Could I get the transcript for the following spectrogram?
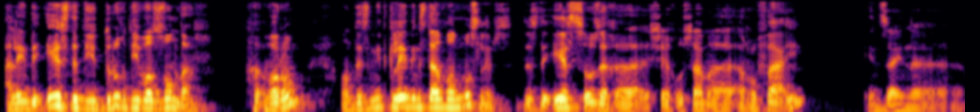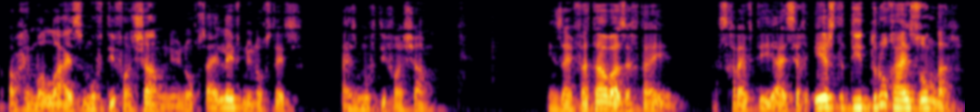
Alleen de eerste die het droeg, die was zondaar. Waarom? Want het is niet kledingstijl van moslims. Dus de eerste, zo zeggen eh, Sheikh Osama al-Rufa'i, in zijn, uh, rahimallah, is mufti van Sham nu nog. Zij leeft nu nog steeds. Hij is mufti van Sham. In zijn fatawa zegt hij, schrijft hij, hij zegt, eerste die droeg, hij is zondaar.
